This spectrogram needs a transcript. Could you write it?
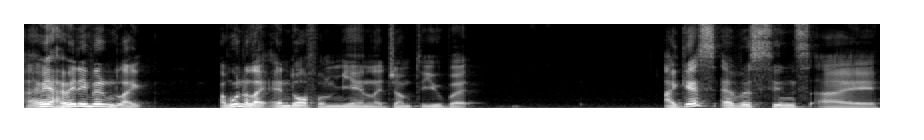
I mean, I haven't even like. I'm gonna like end off on me and like jump to you, but I guess ever since I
